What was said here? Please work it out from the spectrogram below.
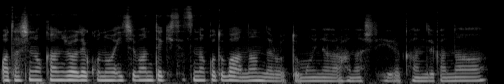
私の感情でこの一番適切な言葉は何だろうと思いながら話している感じかな。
